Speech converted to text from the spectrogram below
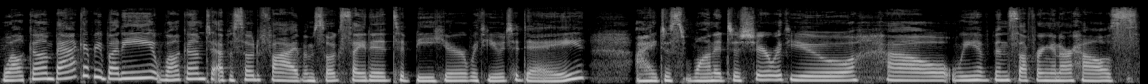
Welcome back, everybody. Welcome to episode five. I'm so excited to be here with you today. I just wanted to share with you how we have been suffering in our house.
